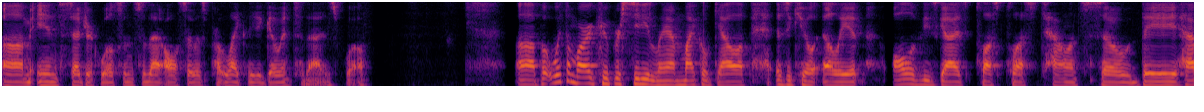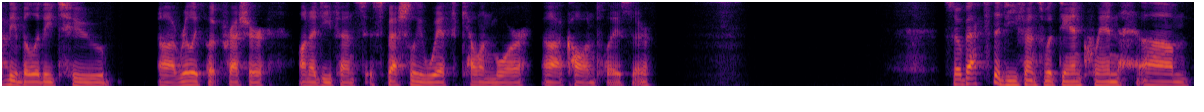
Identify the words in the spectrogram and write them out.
um, in Cedric Wilson, so that also is likely to go into that as well. Uh, but with Amari Cooper, CeeDee Lamb, Michael Gallup, Ezekiel Elliott, all of these guys plus plus talents, so they have the ability to uh, really put pressure on a defense, especially with Kellen Moore uh, calling plays there. So back to the defense with Dan Quinn. Um,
